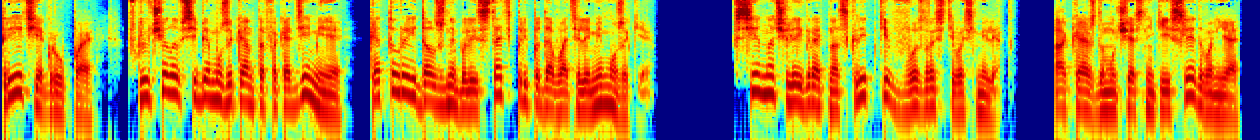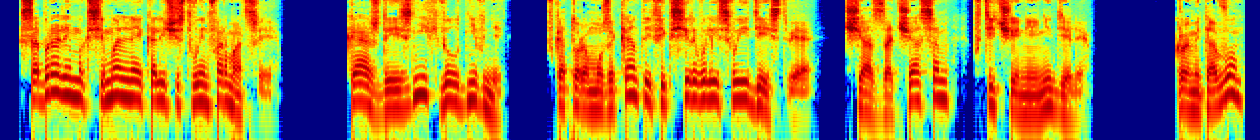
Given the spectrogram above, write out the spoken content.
Третья группа включала в себя музыкантов Академии, которые должны были стать преподавателями музыки. Все начали играть на скрипке в возрасте 8 лет. О каждом участнике исследования собрали максимальное количество информации. Каждый из них вел дневник, в котором музыканты фиксировали свои действия час за часом в течение недели. Кроме того,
